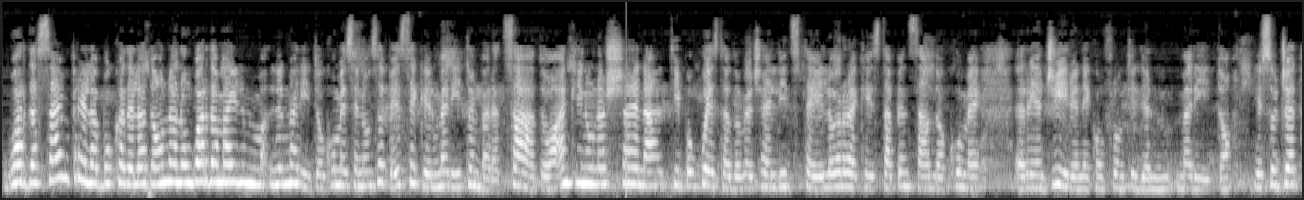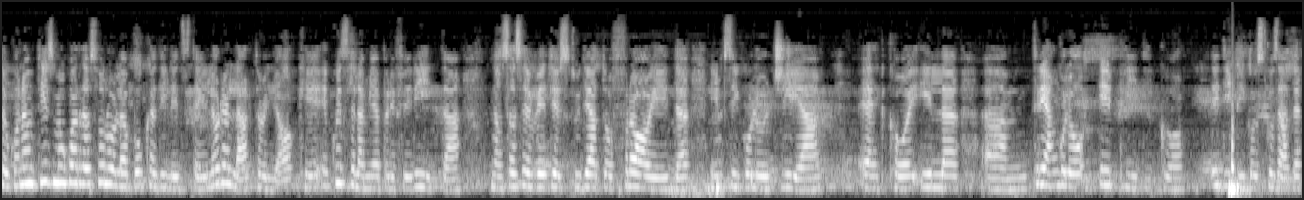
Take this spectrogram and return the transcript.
guarda sempre la bocca della donna, non guarda mai il, il, marito, come se non sapesse che il marito è imbarazzato. Anche in una scena tipo questa, dove c'è Liz Taylor che sta pensando a come reagire nei confronti del marito, il soggetto con autismo guarda solo la bocca di Liz Taylor e l'altro gli occhi. E questa è la mia preferita. Non so se avete studiato Freud in psicologia. Ecco, il um, triangolo epidico, edipico, scusate.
